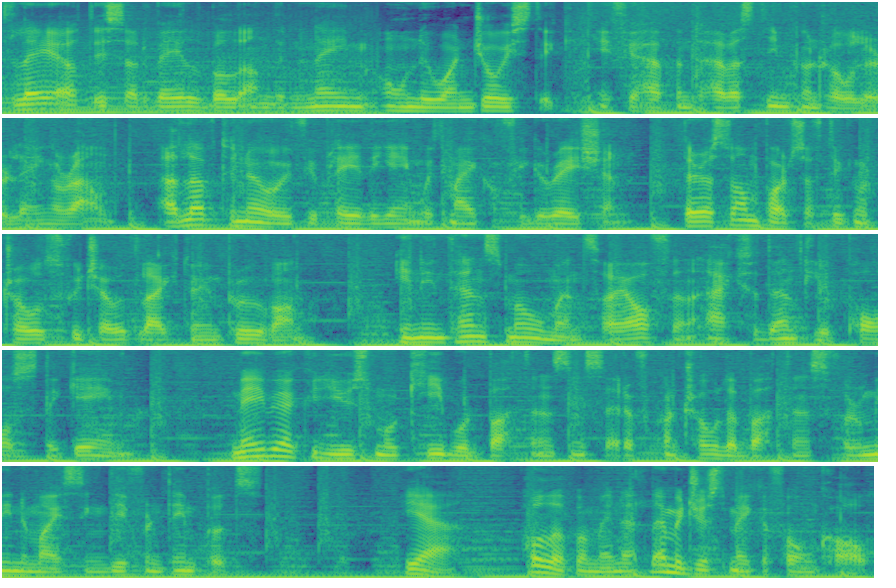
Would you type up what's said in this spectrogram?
The layout is available under the name Only One Joystick if you happen to have a Steam controller laying around. I'd love to know if you play the game with my configuration. There are some parts of the controls which I would like to improve on. In intense moments I often accidentally pause the game. Maybe I could use more keyboard buttons instead of controller buttons for minimizing different inputs. Yeah, hold up a minute, let me just make a phone call.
